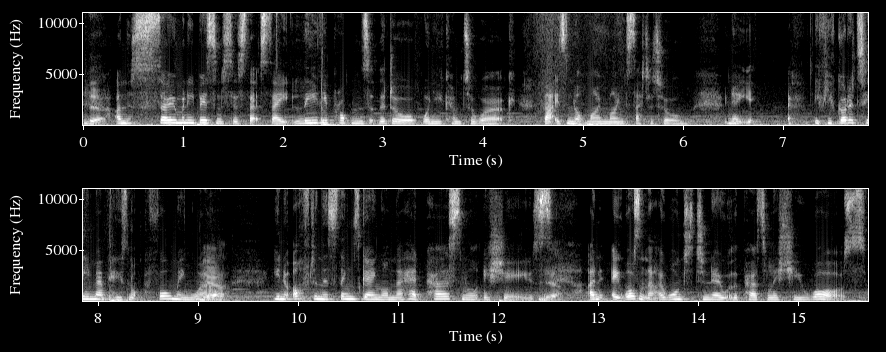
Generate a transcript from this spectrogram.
Yeah. And there's so many businesses that say, leave your problems at the door when you come to work. That is not my mindset at all. You know, you, if you've got a team member who's not performing well, Yeah. you know, often there's things going on in their head, personal issues. Yeah. And it wasn't that I wanted to know what the personal issue was.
